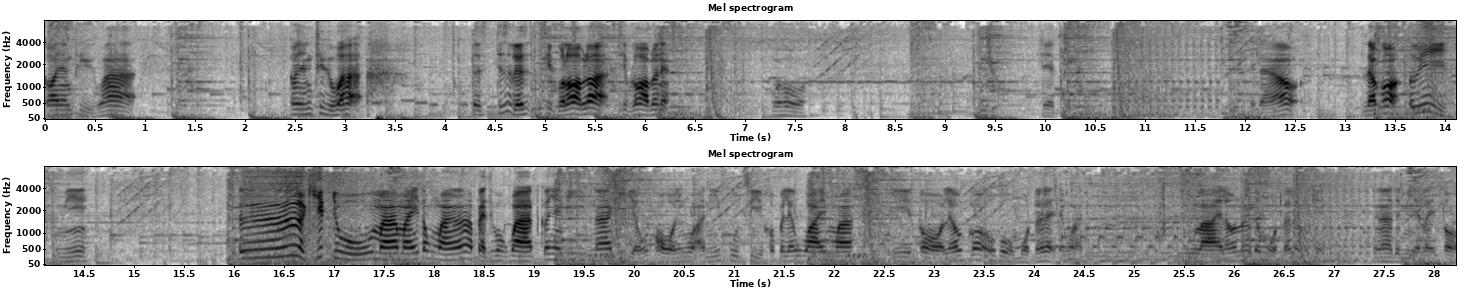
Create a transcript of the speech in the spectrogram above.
ก็ยังถือว่า ก็ยังถือว่าเหลือจะเหลือสิบกว่ารอบแล้วอะสิบรอบแล้วเนี่ย โอ้โหเจ็ดเสร็จแล้ว แล้วก็ เอ้ย มีเออคิดอยู่มาไหมต้องมา 86 บาท ก็ยังดีหน้าเขียวต่อจังหวะนี้คูณ 4 เข้าไปแล้ววายมาเอต่อแล้วก็โอ้โหหมดแล้วแหละจังหวะดูลายแล้วน่าจะหมดแล้วแหละเมื่อกี้ไม่น่าจะมีอะไรต่อ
